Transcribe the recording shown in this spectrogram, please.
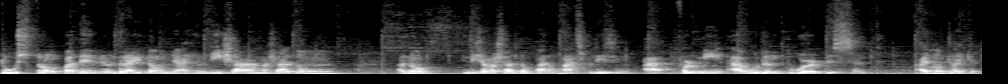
too strong pa din yung dry down niya. Hindi siya masyadong, ano, hindi siya masyadong parang mass pleasing. Uh, for me, I wouldn't wear this scent. I don't Okay. like it.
